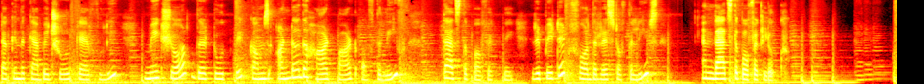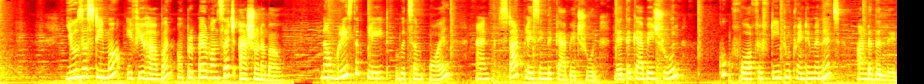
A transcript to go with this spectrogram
tuck in the cabbage roll carefully. Make sure the toothpick comes under the hard part of the leaf. That's the perfect way. Repeat it for the rest of the leaves and that's the perfect look. Use a steamer if you have one or prepare one such as shown above. Now grease the plate with some oil and start placing the cabbage roll. Let the cabbage roll cook for 15 to 20 minutes under the lid.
